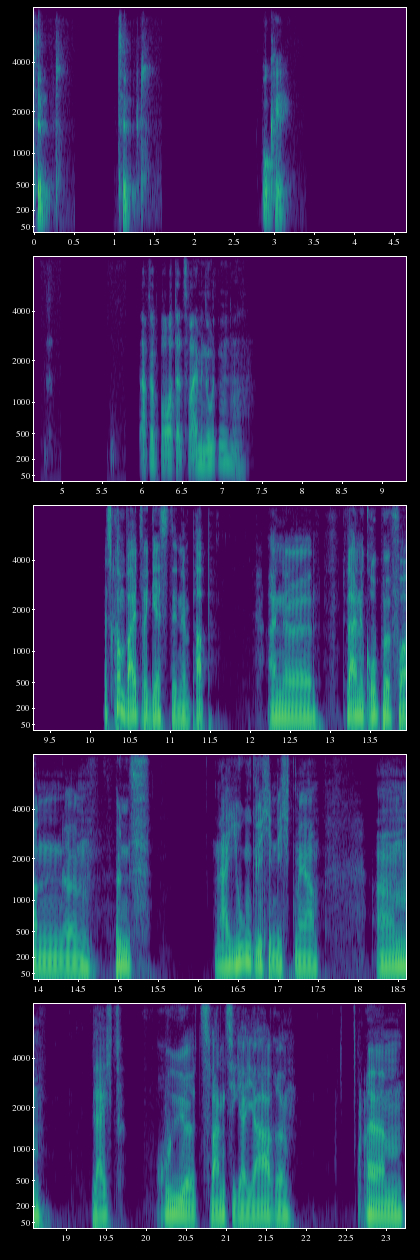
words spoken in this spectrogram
tippt, tippt. Okay. Dafür braucht er zwei Minuten. Es kommen weitere Gäste in den Pub. Eine kleine Gruppe von ähm, fünf, na, Jugendliche nicht mehr. Ähm, vielleicht frühe 20er Jahre. Ähm,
